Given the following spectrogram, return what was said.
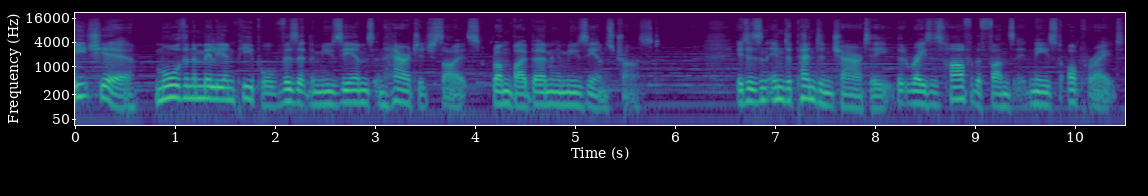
Each year, more than a million people visit the museums and heritage sites run by Birmingham Museums Trust. It is an independent charity that raises half of the funds it needs to operate,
